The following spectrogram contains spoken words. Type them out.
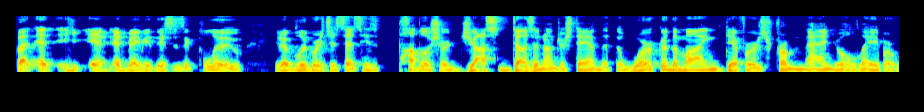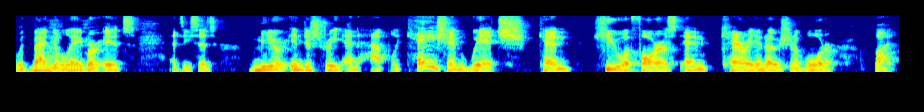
But and, and maybe this is a clue you know, Blue just says his publisher just doesn't understand that the work of the mind differs from manual labor. With manual labor, it's, as he says, mere industry and application, which can hew a forest and carry an ocean of water. But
